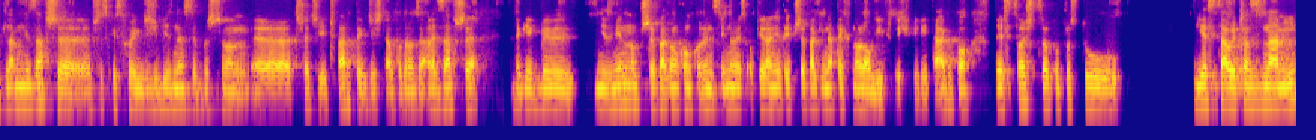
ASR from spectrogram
dla mnie zawsze wszystkie swoje gdzieś biznesy, bo jeszcze mam e, trzeci i czwarty gdzieś tam po drodze, ale zawsze tak jakby niezmienną przewagą konkurencyjną jest opieranie tej przewagi na technologii w tej chwili, tak? Bo to jest coś, co po prostu jest cały czas z nami.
